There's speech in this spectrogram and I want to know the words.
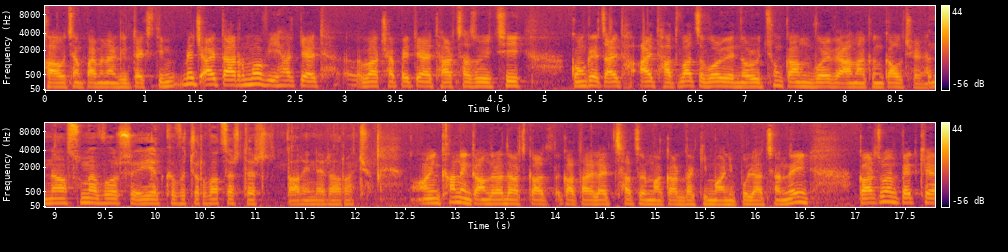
խաղաղության պայմանագրի տեքստի մեջ այդ առումով իհարկե այդ վարչապետի այդ հարցազրույցի կոնկրետ այդ այդ հատվածը որևէ նորություն կամ որևէ անակնկալ չէր։ Նա ասում է, որ ելքը վճռված էր դեռ տարիներ առաջ։ Այնքան ենք անդրադարձ կատարել այդ ցածր մակարդակի մանիպուլյացիաներին, կարծում եմ պետք է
